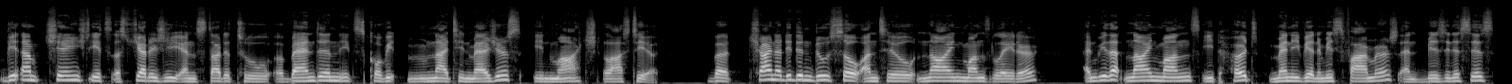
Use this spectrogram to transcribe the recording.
Vietnam changed its uh, strategy and started to abandon its COVID 19 measures in March last year. But China didn't do so until nine months later. And with that nine months, it hurt many Vietnamese farmers and businesses.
